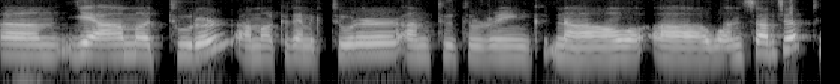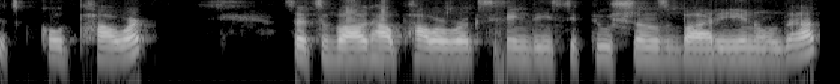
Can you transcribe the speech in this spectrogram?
um, yeah, I'm a tutor, I'm an academic tutor. I'm tutoring now uh, one subject, it's called power. So, it's about how power works in the institutions, body, and all that.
